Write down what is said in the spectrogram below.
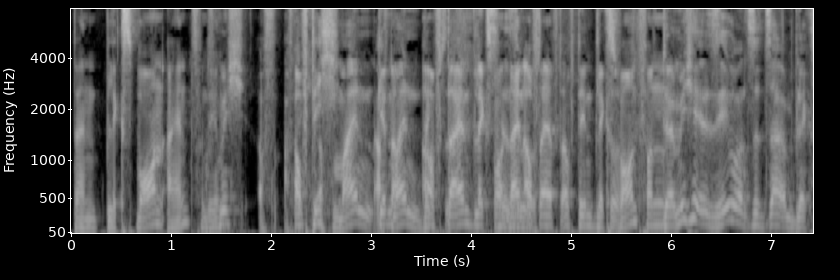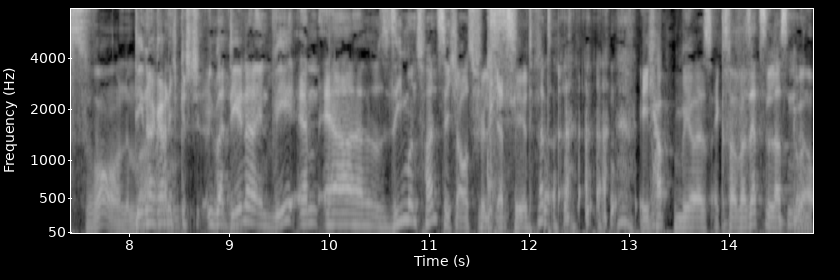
dein Black Swan ein, von Auf dem mich, auf, auf, auf mich, dich, auf meinen, auf genau, meinen auf deinen Black Swan, nein, auf, auf, auf den Black So. Swan von, Der Michael Seemann sitzt da im Black Swan. Den er gar nicht über den er in WMR 27 ausführlich erzählt hat. ich habe mir das extra übersetzen lassen Genau.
